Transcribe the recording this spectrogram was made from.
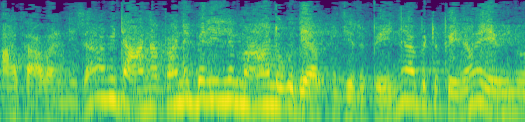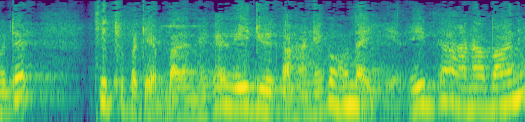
ආසාවල් නිසා අපිට ආනාපානෙ බැලිල්ල මහා ලොකු දෙයක් විදිහට පේන්නේ අපිට පේනවා ඒ වෙනුවට චිත්‍රපටයක් බලන එක රේඩියෝ එක අහන එක හොඳයි කියලා. ඒ නිසා ආනාපානෙ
